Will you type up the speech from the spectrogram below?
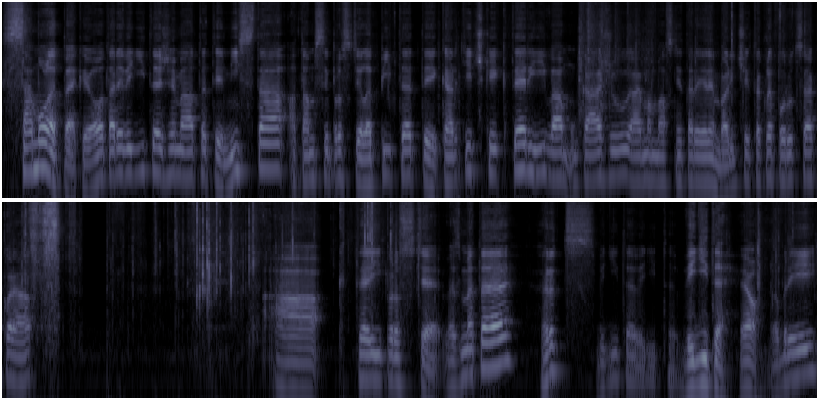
samolepek, jo. Tady vidíte, že máte ty místa a tam si prostě lepíte ty kartičky, který vám ukážu. Já mám vlastně tady jeden balíček takhle po ruce akorát. A který prostě vezmete, hrc, vidíte, vidíte, vidíte, jo, dobrý.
